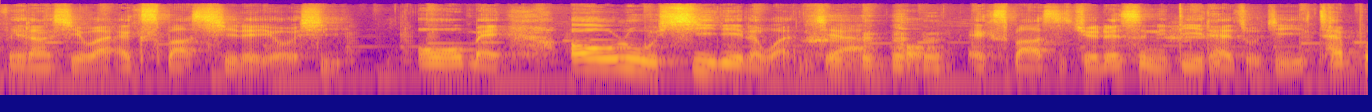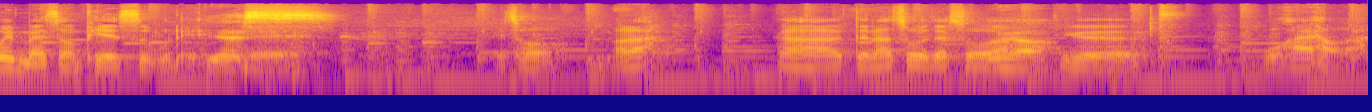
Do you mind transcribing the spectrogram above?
非常喜欢 Xbox 系列游戏，欧美欧陆系列的玩家，哦，Xbox 绝对是你第一台主机，才不会买什么 PS 五嘞。Yes，没错。好了，那等他出了再说了。这个我还好啦。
